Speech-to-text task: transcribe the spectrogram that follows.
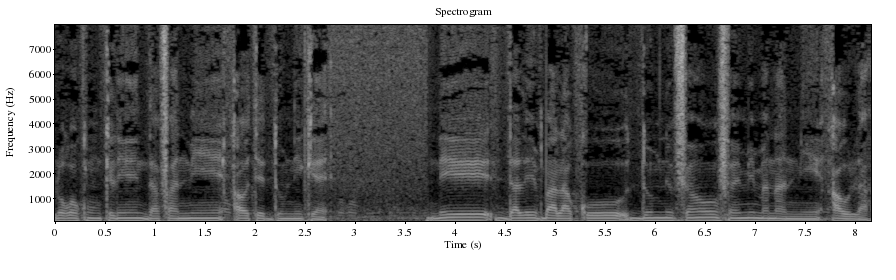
lɔgɔkun kelen dafa ni aw tɛ dumuni kɛ ne dalen b'a la ko dumunifɛn o fɛn min mana ni aw la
